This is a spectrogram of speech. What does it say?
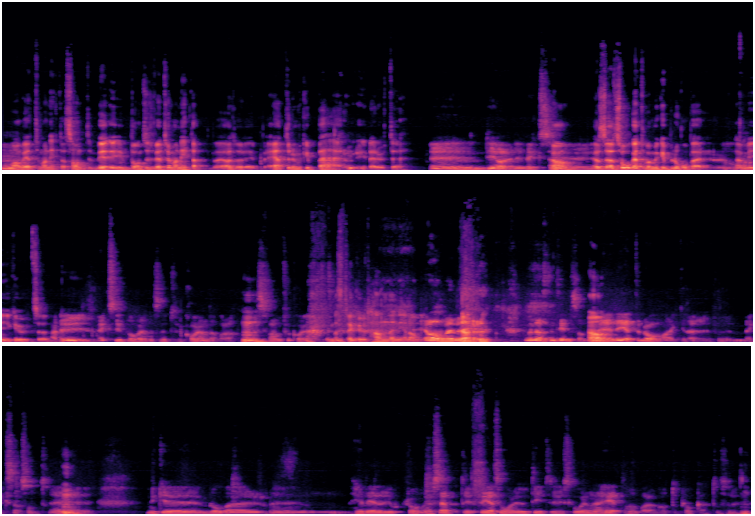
Om man vet hur man hittar sånt. Vet- Pontus, vet du hur man hittar? Alltså, äter du mycket bär och grejer där ute? Eh, det gör det. Det växer Ja. Alltså, jag såg att det var mycket blåbär när vi gick ut. Så Ja, det växer ju blåbär nästan utanför kojan där bara. Mm. Alldeles framför kojan. man sträcker ut handen genom Ja, men, dörren. men nästan till så. Ja. Det, det är jättebra marker där för växa och sånt. Eh, Mm. Mycket blåbär, eh, hel del hjortron har jag sett. Det är flera som har varit ute i skogen i närheten och bara gått och plockat och sådär. Mm.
